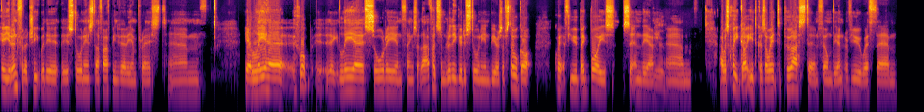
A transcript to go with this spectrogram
yeah, you're in for a treat with the the Estonian stuff. I've been very impressed. Um, yeah, Leia, what like Leia, Sori, and things like that. I've had some really good Estonian beers. I've still got quite a few big boys sitting there. Yeah. Um, I was quite gutted because I went to Pühaste and filmed the interview with um,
